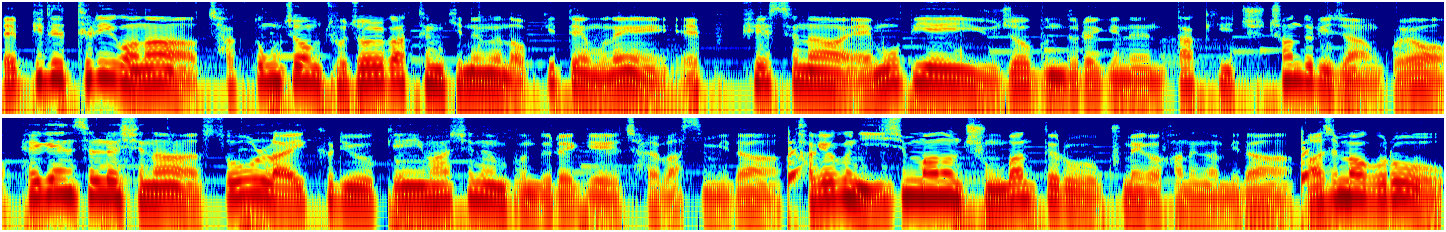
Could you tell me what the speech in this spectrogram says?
레피드 트리거나 작동점 조절 같은 기능은 없기 때문에 FPS나 MOBA 유저분들에게는 딱히 추천드리지 않고요. 핵앤슬래시나 소울 라이크류 게임 하시는 분들에게 잘 맞습니다. 가격은 20만원 중반대로 구매가 가능합니다. 마지막으로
